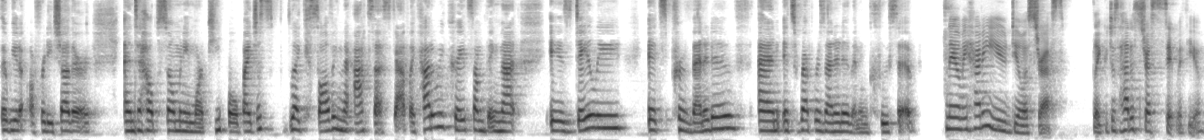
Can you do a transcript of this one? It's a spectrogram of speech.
that we had offered each other and to help so many more people by just like solving the access gap. Like, how do we create something that is daily, it's preventative, and it's representative and inclusive? Naomi, how do you deal with stress? Like, just how does stress sit with you?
